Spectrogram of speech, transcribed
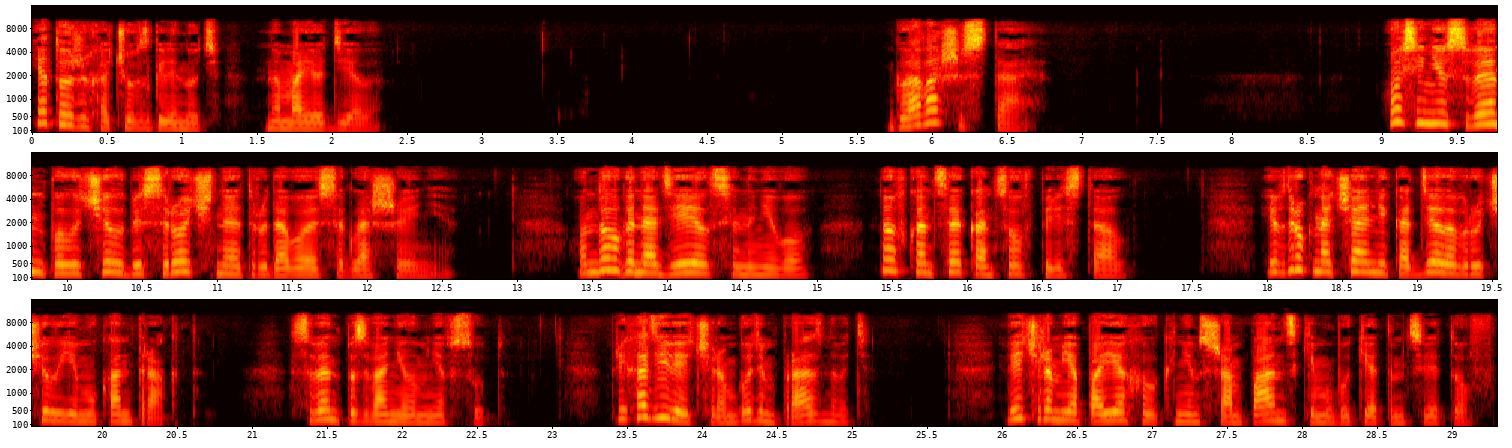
Я тоже хочу взглянуть на мое дело. Глава шестая. Осенью Свен получил бессрочное трудовое соглашение. Он долго надеялся на него, но в конце концов перестал. И вдруг начальник отдела вручил ему контракт. Свен позвонил мне в суд. «Приходи вечером, будем праздновать». Вечером я поехал к ним с шампанским и букетом цветов.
